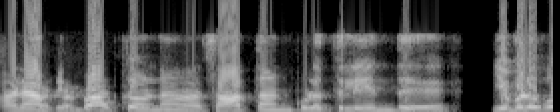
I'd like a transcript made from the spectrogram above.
ஆனா அப்படி பார்த்தோம்னா சாத்தான் குளத்திலேந்து எவ்வளவோ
